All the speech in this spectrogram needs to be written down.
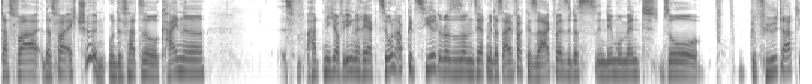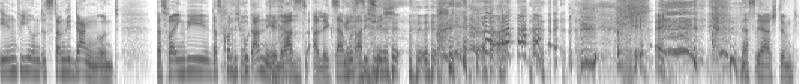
das war, das war echt schön. Und es hat so keine, es hat nicht auf irgendeine Reaktion abgezielt oder so, sondern sie hat mir das einfach gesagt, weil sie das in dem Moment so gefühlt hat irgendwie und ist dann gegangen. Und das war irgendwie, das konnte ich gut annehmen. weil das- Gerannt, Alex. da gerannt. musste ich nicht. Das, ja, stimmt.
